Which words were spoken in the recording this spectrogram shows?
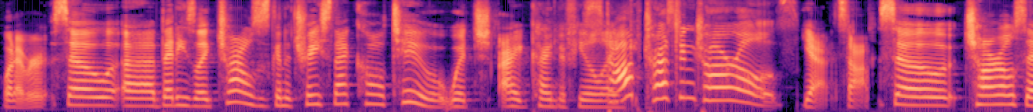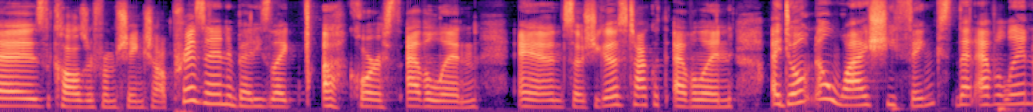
whatever. So uh, Betty's like, Charles is going to trace that call too, which I kind of feel Stop like. Stop trusting Charles. Yeah, stop. So Charles says the calls are from Shankshaw Prison, and Betty's like, of course, Evelyn. And so she goes to talk with Evelyn. I don't know why she thinks that Evelyn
